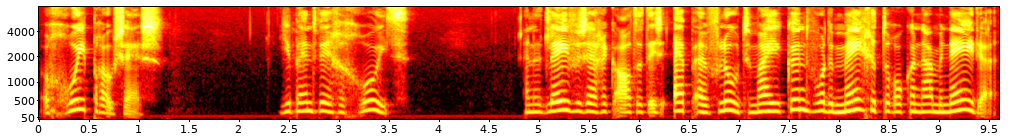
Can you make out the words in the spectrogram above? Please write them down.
een groeiproces. Je bent weer gegroeid. En het leven, zeg ik altijd, is eb en vloed, maar je kunt worden meegetrokken naar beneden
